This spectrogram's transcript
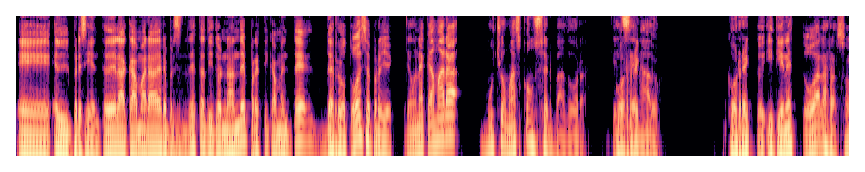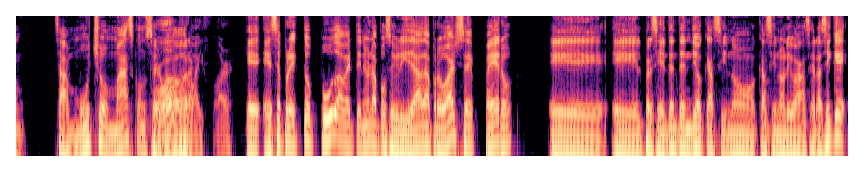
eh, el presidente de la Cámara de Representantes, Tatito Hernández, prácticamente derrotó ese proyecto. de una cámara mucho más conservadora que el Correcto. Senado. Correcto. Y tienes toda la razón. O sea, mucho más Oh, conservadora. far. que ese proyecto pudo haber tenido la posibilidad de aprobarse, pero eh, eh, el presidente entendió que así, no, que así no lo iban a hacer. Así que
